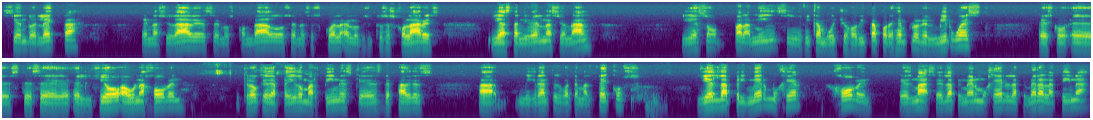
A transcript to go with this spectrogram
siendo electa en las ciudades, en los condados, en las escuelas, en los distritos escolares y hasta a nivel nacional. Y eso para mí significa mucho. Ahorita, por ejemplo, en el Midwest, este, se eligió a una joven, creo que de apellido Martínez, que es de padres a migrantes guatemaltecos y es la primera mujer joven, es más, es la primera mujer, es la primera latina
